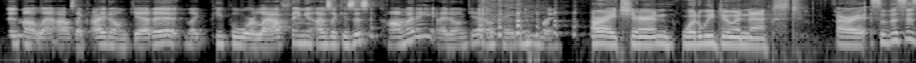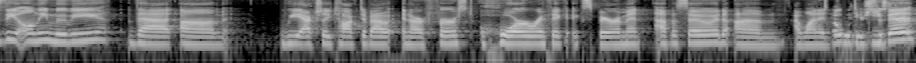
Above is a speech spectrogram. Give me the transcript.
It did not land. I was like, I don't get it. Like people were laughing. I was like, is this a comedy? I don't get. Okay, anyway. All right, Sharon, what are we doing next? All right, so this is the only movie that um we actually talked about in our first horrific experiment episode. Um, I wanted oh, to keep sister? it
